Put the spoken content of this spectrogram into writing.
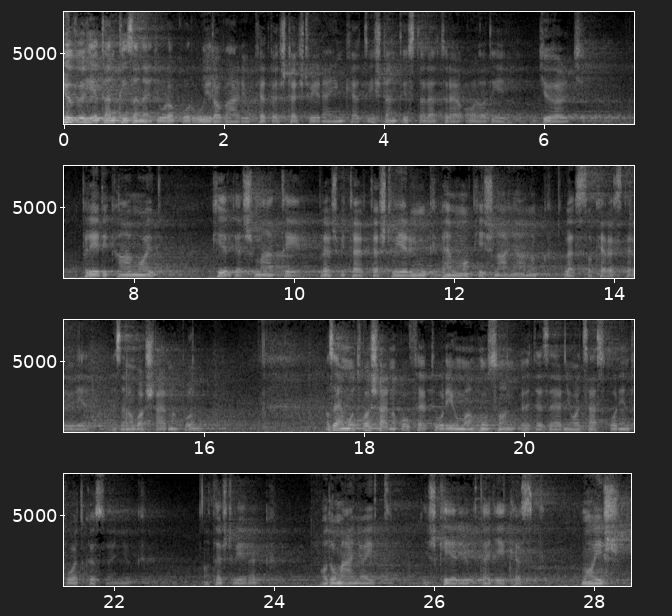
Jövő héten 11 órakor újra várjuk kedves testvéreinket Isten tiszteletre, Aladi György prédikál majd, Kérges Máté presbiter testvérünk Emma kislányának lesz a keresztelője ezen a vasárnapon. Az elmúlt vasárnap offertóriuma 25.800 forint volt, köszönjük a testvérek adományait, és kérjük, tegyék ezt ma is.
